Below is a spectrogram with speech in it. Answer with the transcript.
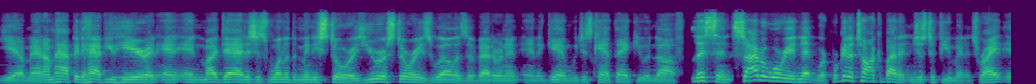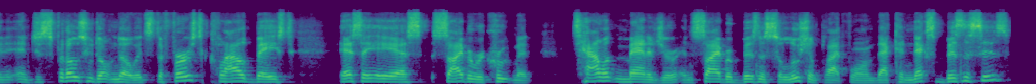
Yeah, man, I'm happy to have you here. And, and, and my dad is just one of the many stories. You're a story as well as a veteran. And, and again, we just can't thank you enough. Listen, Cyber Warrior Network, we're going to talk about it in just a few minutes, right? And, and just for those who don't know, it's the first cloud based SaaS cyber recruitment, talent manager, and cyber business solution platform that connects businesses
